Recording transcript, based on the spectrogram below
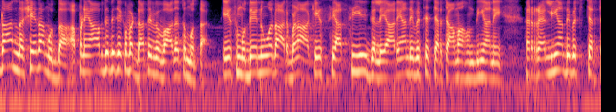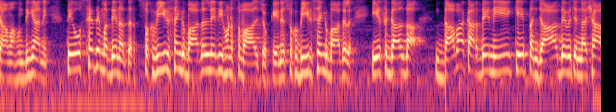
ਦਾ ਨਸ਼ੇ ਦਾ ਮੁੱਦਾ ਆਪਣੇ ਆਪ ਦੇ ਵਿੱਚ ਇੱਕ ਵੱਡਾ ਤੇ ਵਿਵਾਦਤ ਮੁੱਦਾ ਹੈ। ਇਸ ਮੁੱਦੇ ਨੂੰ ਆਧਾਰ ਬਣਾ ਕੇ ਸਿਆਸੀ ਗਲਿਆਰਿਆਂ ਦੇ ਵਿੱਚ ਚਰਚਾਵਾਂ ਹੁੰਦੀਆਂ ਨੇ, ਰੈਲੀਆਂ ਦੇ ਵਿੱਚ ਚਰਚਾਵਾਂ ਹੁੰਦੀਆਂ ਨੇ ਤੇ ਉਸੇ ਦੇ ਮੱਦੇਨਜ਼ਰ ਸੁਖਬੀਰ ਸਿੰਘ ਬਾਦਲ ਨੇ ਵੀ ਹੁਣ ਸਵਾਲ ਚੁੱਕੇ ਨੇ। ਸੁਖਬੀਰ ਸਿੰਘ ਬਾਦਲ ਇਸ ਗੱਲ ਦਾ ਦਾਵਾ ਕਰਦੇ ਨੇ ਕਿ ਪੰਜਾਬ ਦੇ ਵਿੱਚ ਨਸ਼ਾ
